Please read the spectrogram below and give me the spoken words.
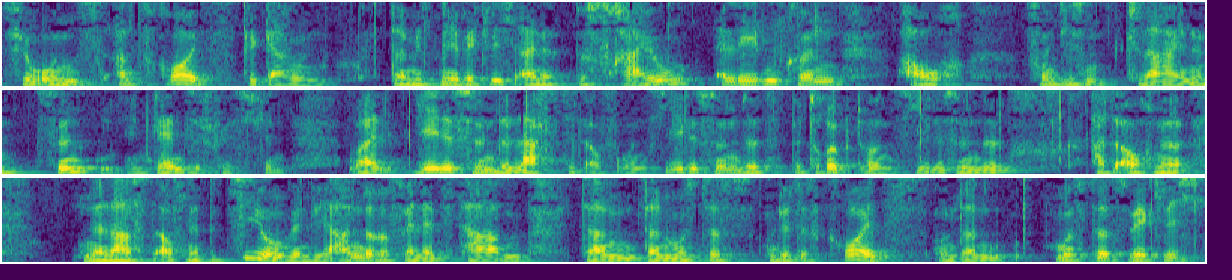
für uns ans Kreuz gegangen, damit wir wirklich eine Befreiung erleben können, auch von diesen kleinen Sünden im Gänsefüßchen weil jede Sünde lastet auf uns, jede Sünde bedrückt uns, jede Sünde hat auch eine, eine Last auf eine Beziehung. Wenn wir andere verletzt haben, dann, dann muss das unter das Kreuz und dann muss das wirklich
